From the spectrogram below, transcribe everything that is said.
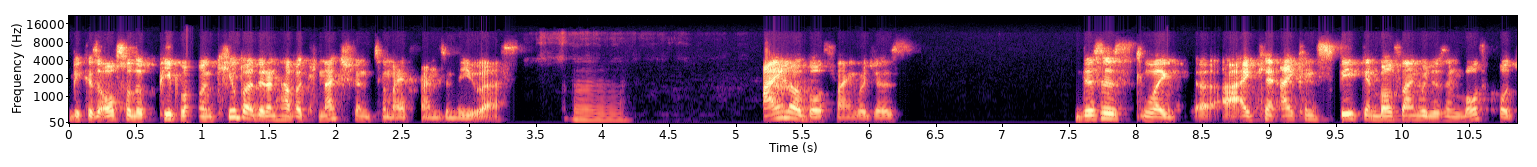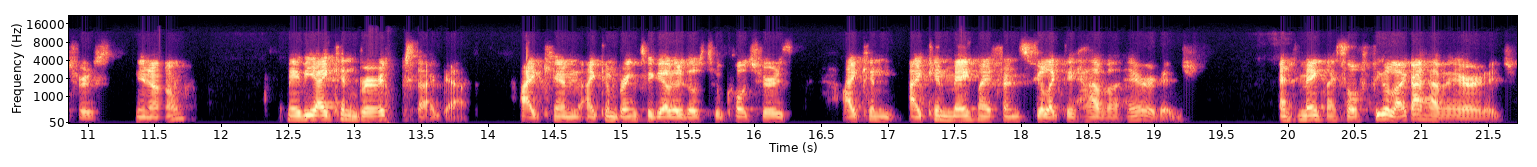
because also the people in Cuba didn't have a connection to my friends in the US. Mm. I know both languages. This is like uh, I can I can speak in both languages in both cultures, you know maybe i can bridge that gap. I can i can bring together those two cultures. I can i can make my friends feel like they have a heritage and make myself feel like i have a heritage.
